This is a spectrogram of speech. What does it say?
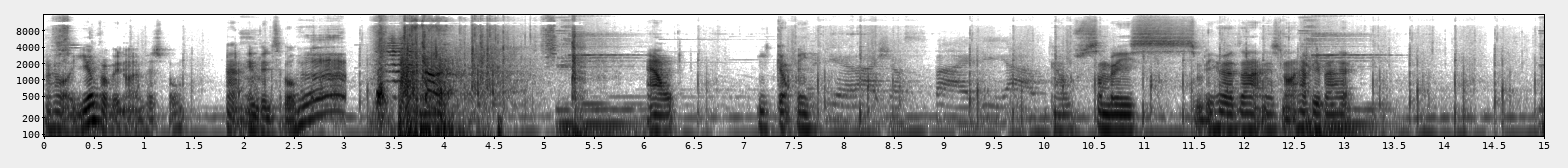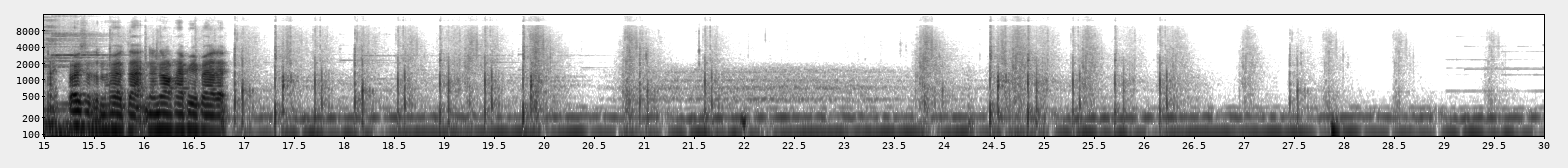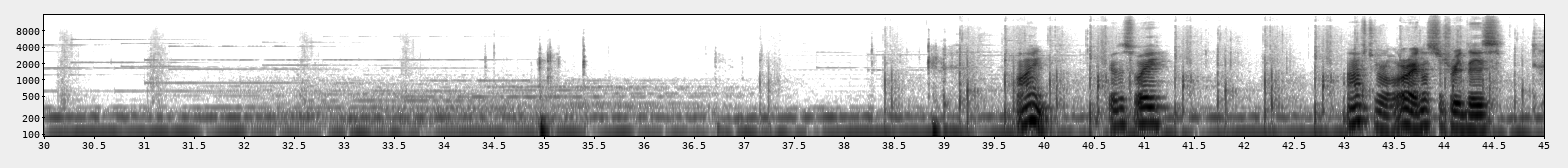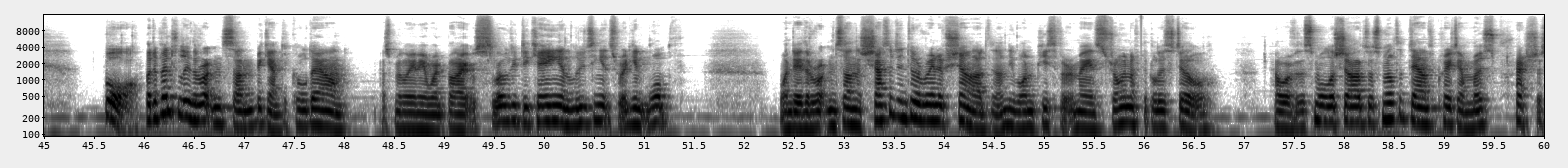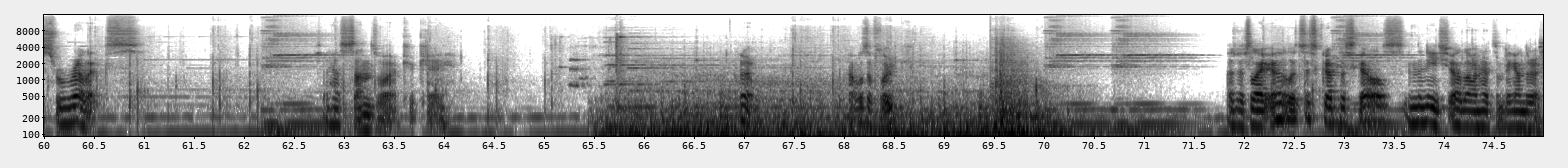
Oh, you're probably not invisible. Uh, invincible. Ow. You got me. Oh, somebody, somebody heard that and is not happy about it. Both of them heard that and they're not happy about it. Fine. Go this way. After all, alright, let's just read these. 4. But eventually the rotten sun began to cool down. As millennia went by, it was slowly decaying and losing its radiant warmth. One day the rotten sun shattered into a rain of shards, and only one piece of it remained strong enough to glow still. However, the smaller shards were smelted down to create our most precious relics. So how suns work, okay. Oh. That was a fluke. I was just like, oh, let's just grab the skulls in the niche. Oh, that one had something under it.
